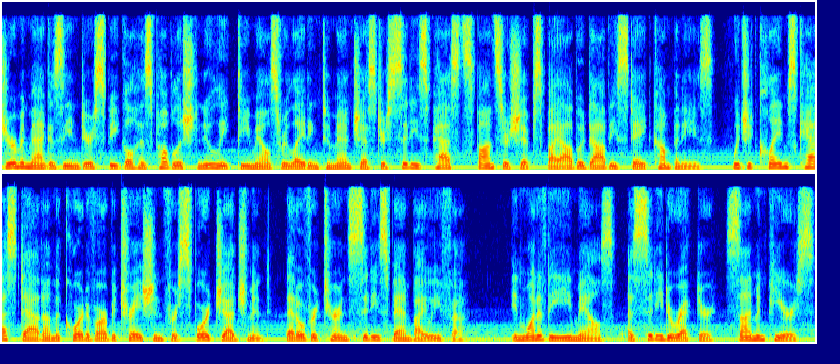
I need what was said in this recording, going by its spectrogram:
German magazine Der Spiegel has published new leaked emails relating to Manchester City's past sponsorships by Abu Dhabi state companies, which it claims cast doubt on the Court of Arbitration for Sport judgment that overturned City's ban by UEFA. In one of the emails, a city director, Simon Pearce,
